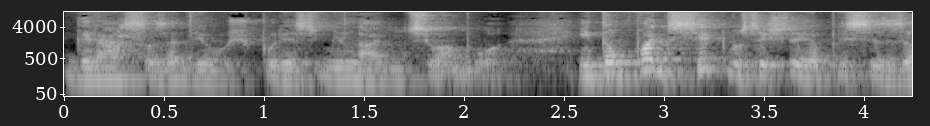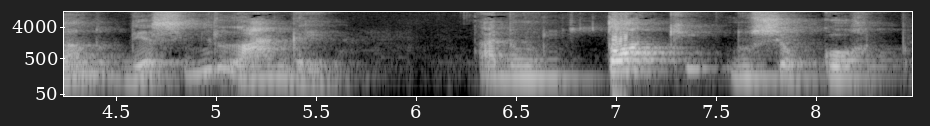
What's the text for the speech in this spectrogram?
graças a Deus por esse milagre de seu amor. Então pode ser que você esteja precisando desse milagre, sabe? um toque no seu corpo,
